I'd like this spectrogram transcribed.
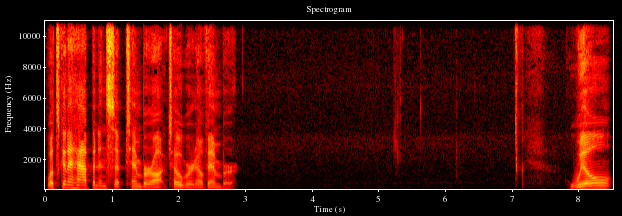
What's going to happen in September, October, November? Will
